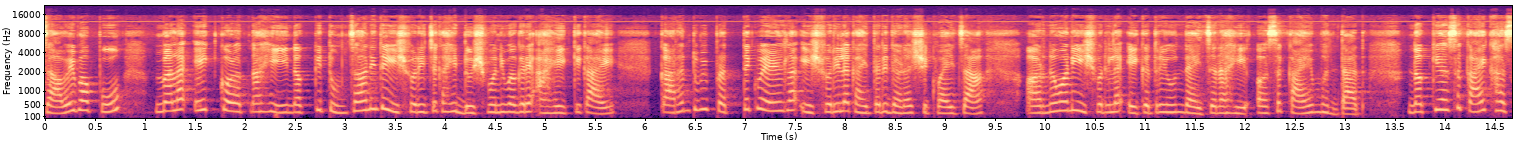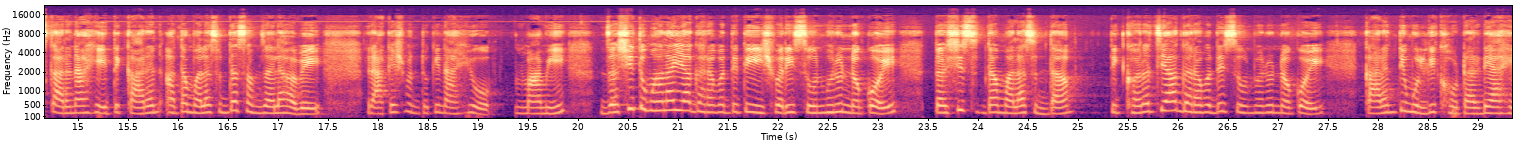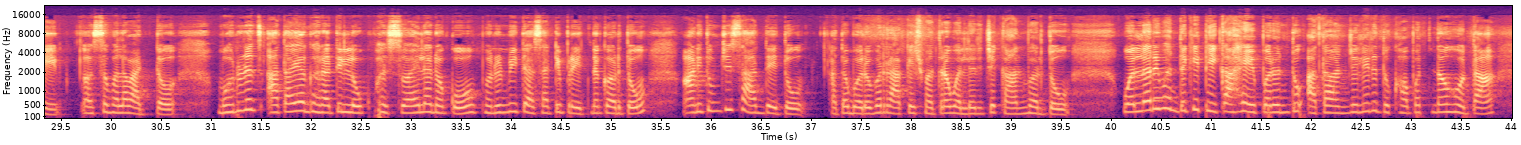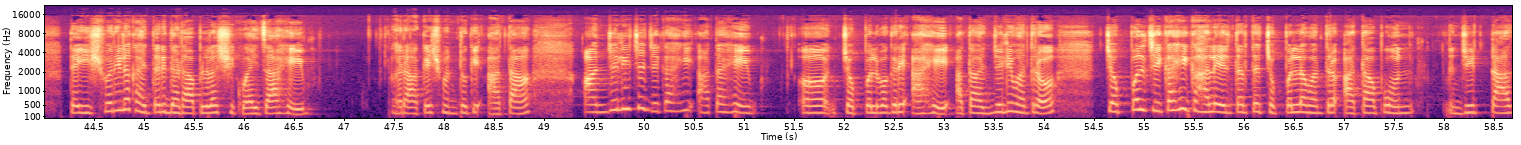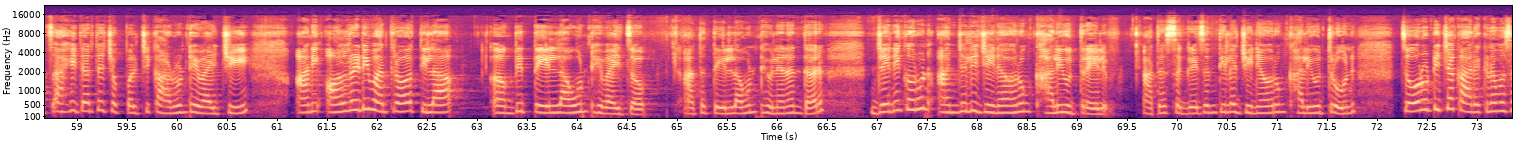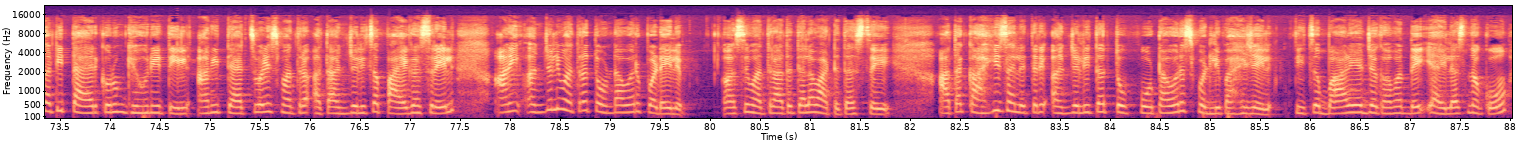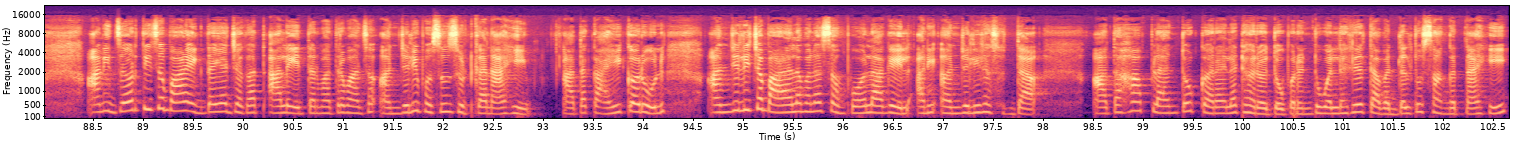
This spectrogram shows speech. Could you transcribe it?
जावे बापू मला एक कळत नाही नक्की तुमचा आणि ते ईश्वरीचं काही दुश्मनी वगैरे आहे की काय? कारण तुम्ही प्रत्येक वेळेला ईश्वरीला काहीतरी धडा शिकवायचा. अर्णव आणि ईश्वरीला एकत्र येऊन द्यायचं नाही असं काय म्हणतात? नक्की असं काय खास कारण आहे? ते कारण आता मलासुद्धा समजायला हवे. राकेश म्हणतो की नाही हो मामी जशी तुम्हाला या घरामध्ये ती ईश्वरी सून म्हणून नकोय तशीसुद्धा मलासुद्धा मला सुद्धा ती खरंच या घरामध्ये सून म्हणून नकोय कारण ती मुलगी खोटारडी आहे असं मला वाटतं. म्हणूनच आता या घरातील लोक फसवायला नको म्हणून मी त्यासाठी प्रयत्न करतो आणि तुमची साथ देतो. आता बरोबर राकेश मात्र वल्लरीचे कान भरतो. वल्लरी म्हणते की ठीक आहे परंतु आता अंजलीने दुखापत न होता त्या ईश्वरीला काहीतरी धडा आपल्याला शिकवायचा आहे. राकेश म्हणतो की आता अंजलीचे जे काही आता हे चप्पल वगैरे आहे आता अंजली मात्र चप्पल जी काही घालेल तर त्या चप्पलला मात्र आता आपण जी टाच आहे तर त्या चप्पलची काढून ठेवायची आणि ऑलरेडी मात्र तिला अगदी तेल लावून ठेवायचं. आता तेल लावून ठेवल्यानंतर जेणेकरून अंजली जिन्यावरून खाली उतरेल. आता सगळेजण तिला जिन्यावरून खाली उतरून चोरोटीच्या कार्यक्रमासाठी तयार करून घेऊन येतील आणि त्याच वेळेस मात्र आता अंजलीचा पाय घसरेल आणि अंजली मात्र तोंडावर पडेल असे मात्र आता त्याला वाटत असते. आता काही झाले तरी अंजली तर तो पोटावरच पडली पाहिजे. तिचं बाळ या जगामध्ये यायलाच नको. आणि जर तिचं बाळ एकदा या जगात आले तर मात्र माझं अंजलीपासून सुटका नाही. आता काही करून अंजलीच्या बाळाला मला संपवावं लागेल आणि अंजलीला सुद्धा. आता हा प्लॅन तो करायला ठरवतो परंतु वल्लरीला त्याबद्दल तो सांगत नाही.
